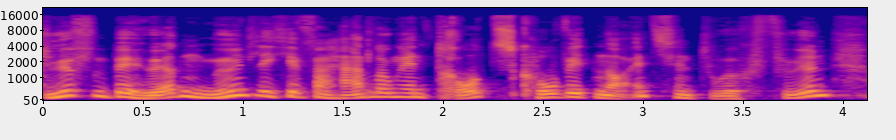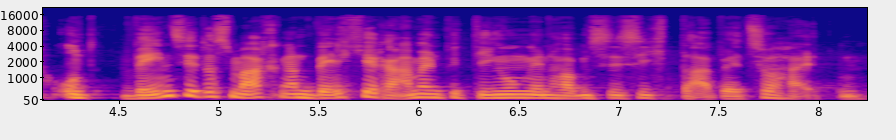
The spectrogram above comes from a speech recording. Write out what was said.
Dürfen Behörden mündliche Verhandlungen trotz Covid-19 durchführen? Und wenn sie das machen, an welche Rahmenbedingungen haben sie sich dabei zu halten?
